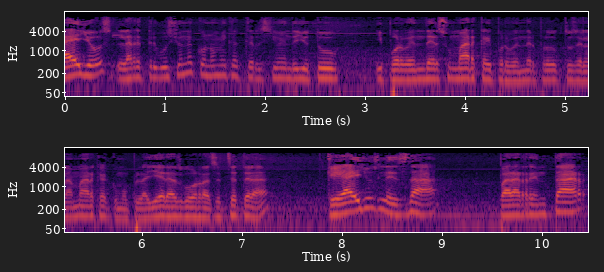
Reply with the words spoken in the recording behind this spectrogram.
a ellos la retribución económica que reciben de YouTube y por vender su marca y por vender productos de la marca como playeras, gorras, etcétera, que a ellos les da para rentar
